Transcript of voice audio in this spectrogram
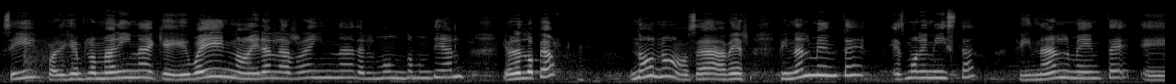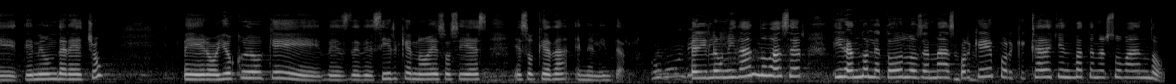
¿Sí? Por ejemplo, Marina, que bueno, era la reina del mundo mundial y ahora es lo peor. No, no, o sea, a ver, finalmente es morenista, finalmente eh, tiene un derecho, pero yo creo que desde decir que no, eso sí es, eso queda en el interno. Y la unidad no va a ser tirándole a todos los demás. ¿Por qué? Porque cada quien va a tener su bando.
